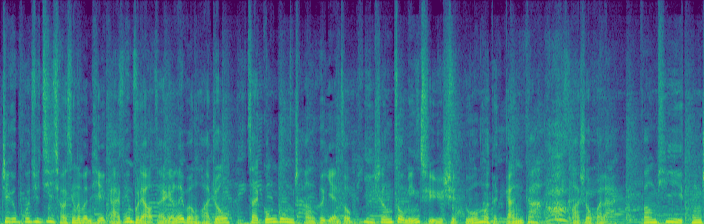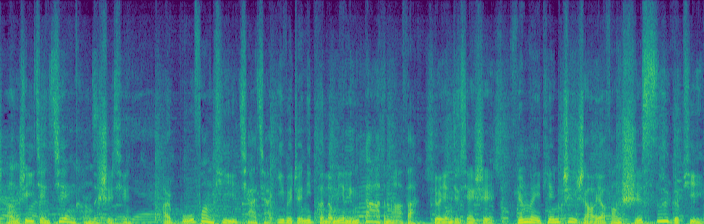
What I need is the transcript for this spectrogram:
这个颇具技巧性的问题也改变不了，在人类文化中，在公共场合演奏屁声奏鸣曲是多么的尴尬。话说回来，放屁通常是一件健康的事情。而不放屁，恰恰意味着你可能面临大的麻烦。有研究显示，人每天至少要放十四个屁。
